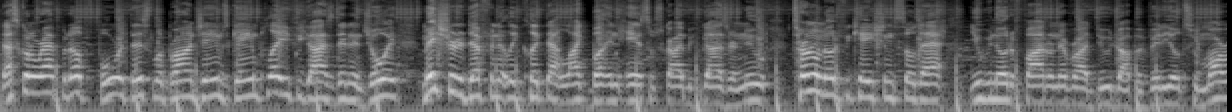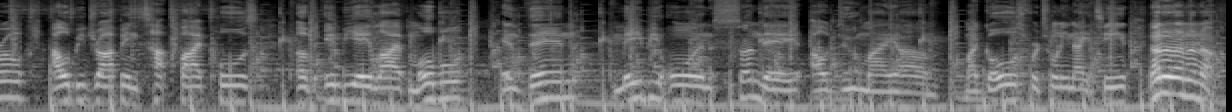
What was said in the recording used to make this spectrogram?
that's to wrap it up for this LeBron James gameplay. If you guys did enjoy, make sure to definitely click that like button and subscribe if you guys are new. Turn on notifications so that you'll be notified whenever I do drop a video. Tomorrow, I will be dropping top five pulls of NBA Live Mobile. And then maybe on Sunday, I'll do my, um, my goals for 2019. No, no, no, no, no.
